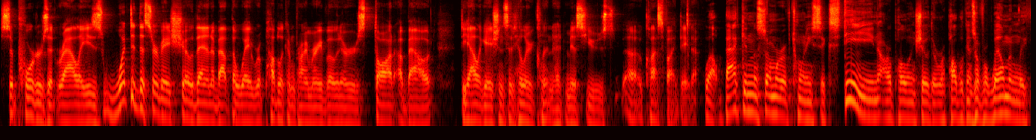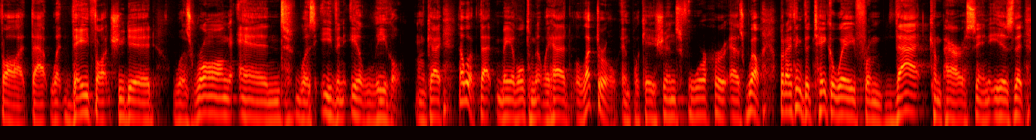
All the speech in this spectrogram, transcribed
supporters at rallies. What did the survey show then about the way Republican primary voters thought about the allegations that Hillary Clinton had misused uh, classified data? Well, back in the summer of 2016, our polling showed that Republicans overwhelmingly thought that what they thought she did was wrong and was even illegal. Okay. Now, look, that may have ultimately had electoral implications for her as well. But I think the takeaway from that comparison is that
